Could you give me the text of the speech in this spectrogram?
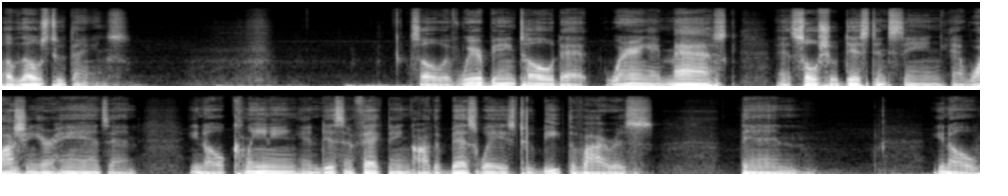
of those two things. So if we're being told that wearing a mask and social distancing and washing your hands and you know cleaning and disinfecting are the best ways to beat the virus, then you know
